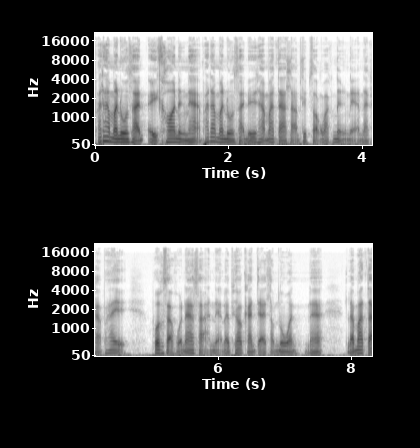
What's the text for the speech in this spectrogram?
พระธรรมนูญศาลอีกข้อหนึ่งนะฮะพระธรรมนูญศาลยุติธรรมมาตรา 32วรรคหนึ่งเนี่ยนะครับให้ผู้พิพากษาหัวหน้าศาลเนี่ยรับผิดชอบการจ่ายสำนวนนะฮะและมาตรา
